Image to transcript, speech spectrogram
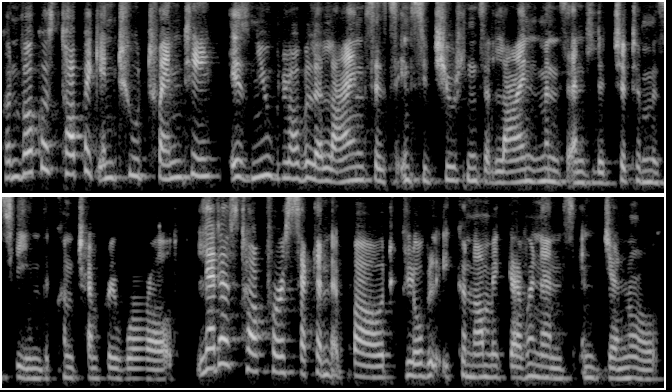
Convoco's topic in 220 is new global alliances, institutions, alignments, and legitimacy in the contemporary world. Let us talk for a second about global economic governance in general.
